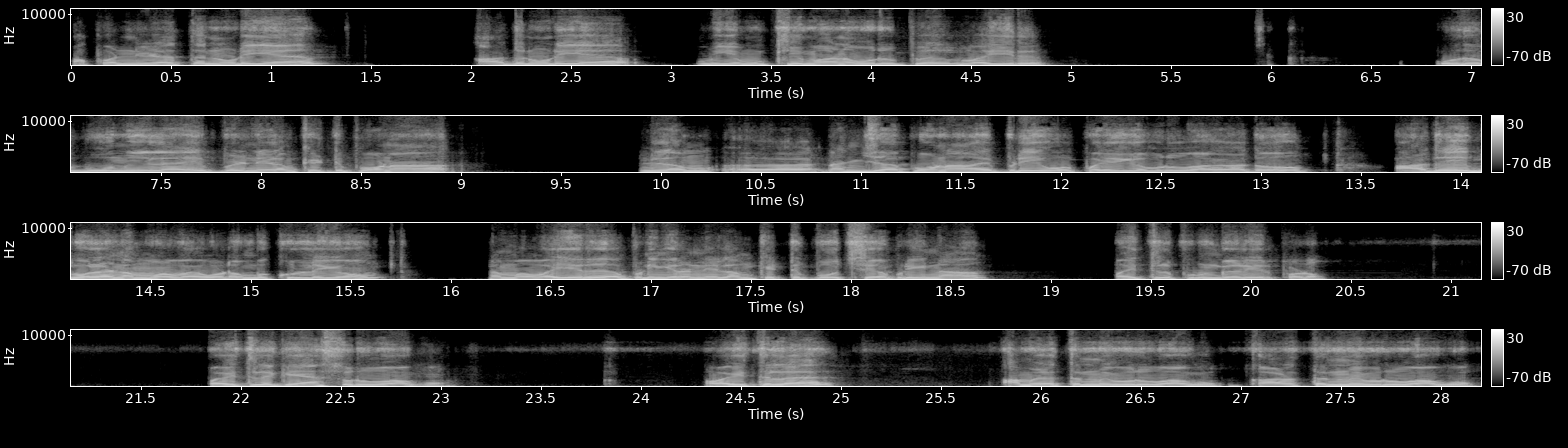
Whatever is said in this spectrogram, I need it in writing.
அப்போ நிலத்தினுடைய அதனுடைய மிக முக்கியமான உறுப்பு வயிறு. ஒரு பூமியில எப்படி நிலம் கெட்டு போனா நிலம் அஹ், நஞ்சா போனா எப்படி ஒரு பயிர்கள் உருவாகாதோ அதே போல நம்ம வ- உடம்புக்குள்ளேயும் நம்ம வயிறு அப்படிங்கிற நிலம் கெட்டு போச்சு அப்படின்னா வயிற்றுல புண்கள் ஏற்படும். வயிற்றுல கேஸ் உருவாகும். வயிற்றுல அமிலத்தன்மை உருவாகும். காரத்தன்மை உருவாகும்.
